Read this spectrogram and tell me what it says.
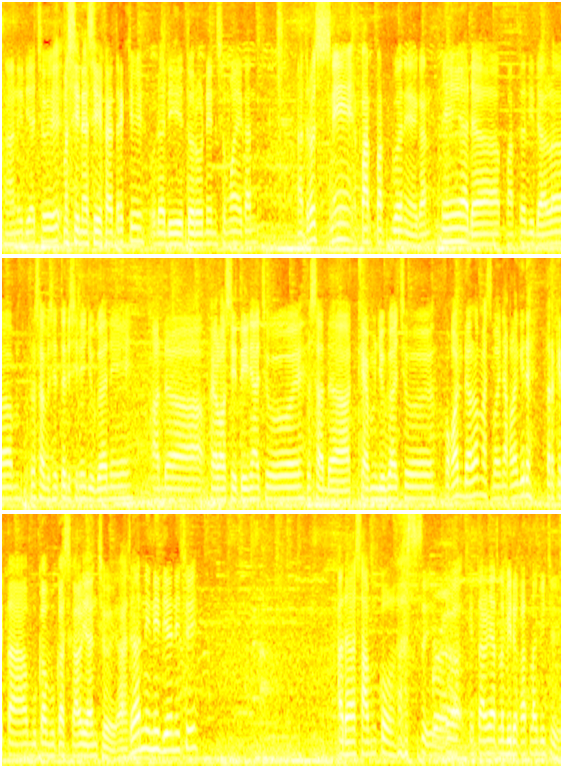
nah ini dia cuy mesinnya si Patrick cuy udah diturunin semua ya kan Nah terus ini part-part gue nih ya kan. Nih ada partnya di dalam. Terus habis itu di sini juga nih ada velocity-nya cuy. Terus ada cam juga cuy. Pokoknya di dalam masih banyak lagi deh. Ntar kita buka-buka sekalian cuy. Ah, Dan ini dia nih cuy ada Samko sih. Kita lihat lebih dekat lagi cuy.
